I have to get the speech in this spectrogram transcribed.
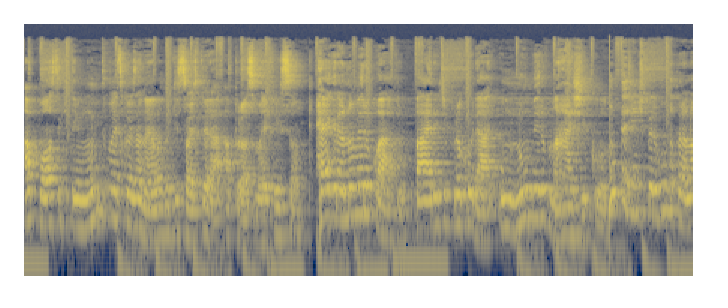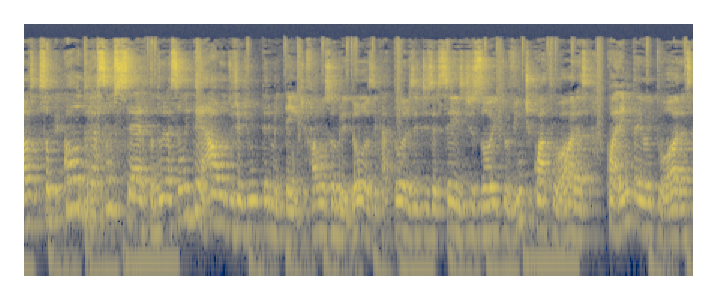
Aposto que tem muito mais coisa nela do que só esperar a próxima refeição. Regra número 4: pare de procurar um número mágico. Muita gente pergunta para nós sobre qual a duração certa, a duração ideal do jejum intermitente. Falam sobre 12, 14, 16, 18, 24 horas, 48 horas.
